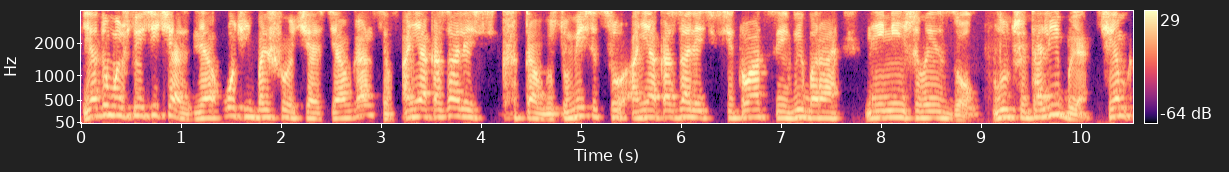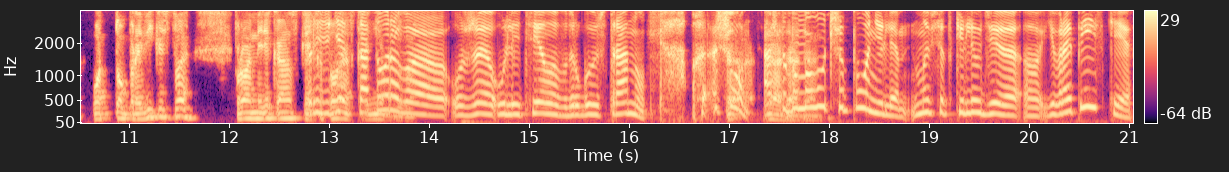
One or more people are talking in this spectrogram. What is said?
Я думаю, что и сейчас для очень большой части афганцев они оказались к августу месяцу, они оказались в ситуации выбора наименьшего из зол. Лучше талибы, чем вот то правительство проамериканское, Президент которого уже улетело в другую страну. Хорошо, да, а да, чтобы да, мы да. лучше поняли, мы все-таки люди э, европейские,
